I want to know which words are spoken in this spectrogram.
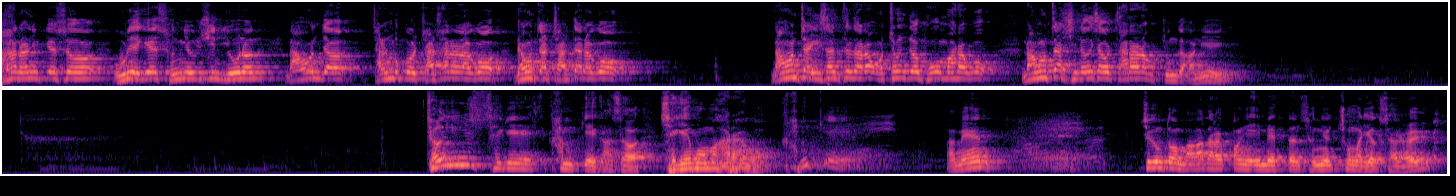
하나님께서 우리에게 성령 주신 이유는 나 혼자 잘 먹고 잘 살아라고 내 혼자 잘 되라고 나 혼자 이산들하라고 오천정 보험하라고 나 혼자 신앙생활 잘하라고 준 거 아니에요. 전 세계에 함께 가서 세계보험하라고 함께 아멘. 지금도 마가다락방에 임했던 성령 충만 역사를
